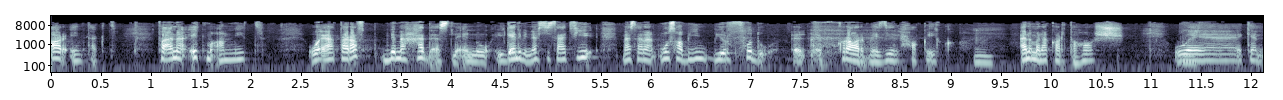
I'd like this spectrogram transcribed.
are intact فأنا اطمأنيت واعترفت بما حدث لأنه الجانب النفسي ساعات فيه مثلا مصابين بيرفضوا الإقرار بهذه الحقيقة. مم. أنا ما نكرتهاش. وكان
